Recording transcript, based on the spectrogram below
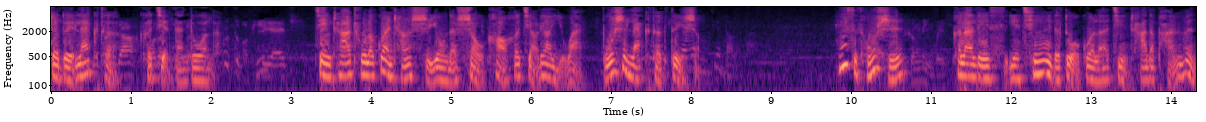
这对莱克特可简单多了。警察除了惯常使用的手铐和脚镣以外，不是莱克特的对手。与此同时，克拉丽丝也轻易的躲过了警察的盘问，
